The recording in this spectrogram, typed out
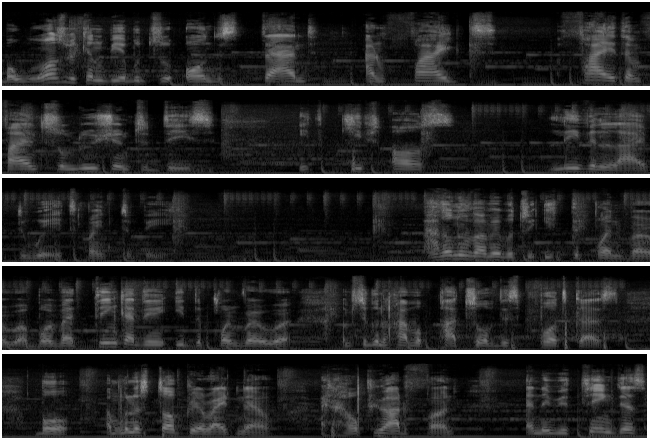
But once we can be able to understand and fight fight and find solution to this, it keeps us living life the way it's meant to be. I don't know if I'm able to eat the point very well, but if I think I didn't eat the point very well, I'm still gonna have a part two of this podcast. But I'm gonna stop here right now and I hope you had fun. And if you think there's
